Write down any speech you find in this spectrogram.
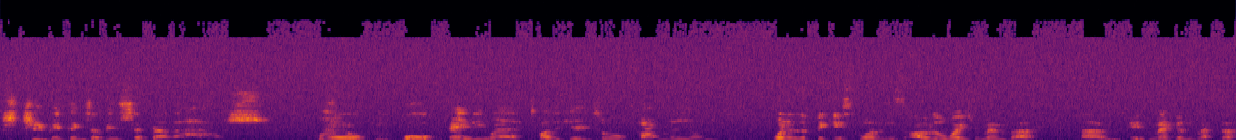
stupid things that have been said around the house. Or, or anywhere by the kids or family. Or, One of the biggest ones I will always remember um, is Megan, bless her,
